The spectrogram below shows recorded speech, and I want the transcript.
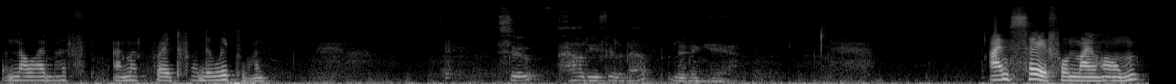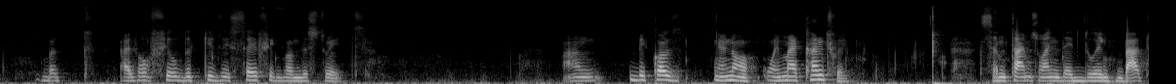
But now I'm af- I'm afraid for the little one. So, how do you feel about living here? I'm safe on my home, but I don't feel the kids is safe on the streets. And because you know, in my country, sometimes when they're doing bad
